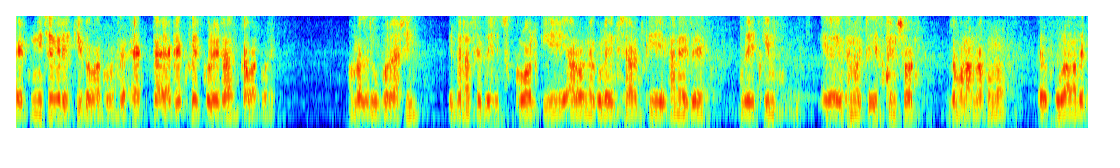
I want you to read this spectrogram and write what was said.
এর নিচে গেলে কি ব্যবহার করব। একটা, এক এক ফেজ করে এটা কভার করে। আমরা যদি উপরে আসি, এখানে আছে যে স্ক্রল কি আর অনেকগুলো ইনসার্ট কি এখানে যে স্ক্রিন এখানে হচ্ছে স্ক্রিনশট যখন আমরা কোনো পুরো আমাদের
